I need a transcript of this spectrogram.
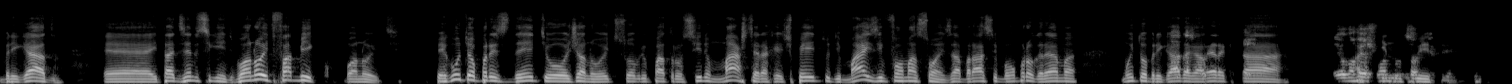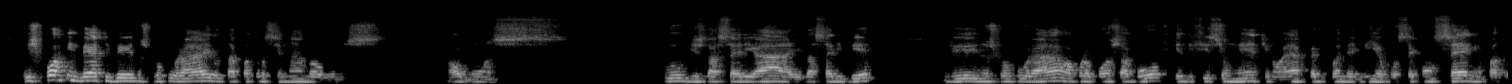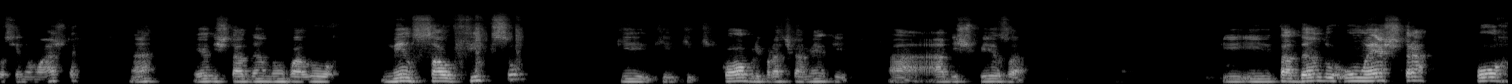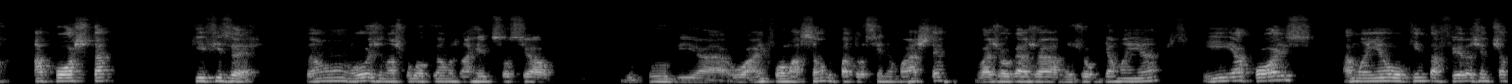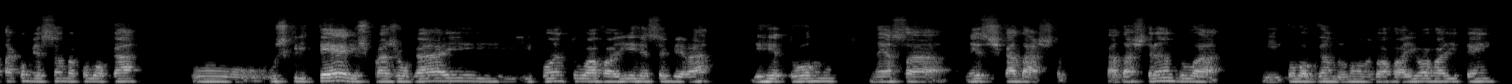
Obrigado. É, e está dizendo o seguinte: boa noite, Fabico. Boa noite. Pergunte ao presidente hoje à noite sobre o patrocínio Master a respeito de mais informações. Abraço e bom programa. Muito obrigado a galera que está. Eu não respondo no Twitter. O Sporting Bet veio nos procurar, ele está patrocinando alguns, alguns clubes da Série A e da Série B. Veio nos procurar, uma proposta boa, porque dificilmente, numa época de pandemia, você consegue um patrocínio master. Né? Ele está dando um valor mensal fixo, que, que, que cobre praticamente a, a despesa e está dando um extra por aposta que fizer. Então, hoje nós colocamos na rede social do clube a, a informação do patrocínio Master, vai jogar já no jogo de amanhã, e após amanhã ou quinta-feira a gente já está começando a colocar o, os critérios para jogar e, e quanto o Havaí receberá de retorno nessa, nesses cadastros cadastrando lá e colocando o nome do Havaí, o Havaí tem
